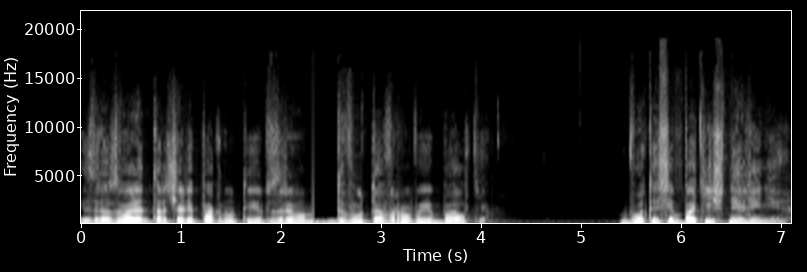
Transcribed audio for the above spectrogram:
Из развалин торчали погнутые взрывом двутавровые балки. Вот и симпатичная линия.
